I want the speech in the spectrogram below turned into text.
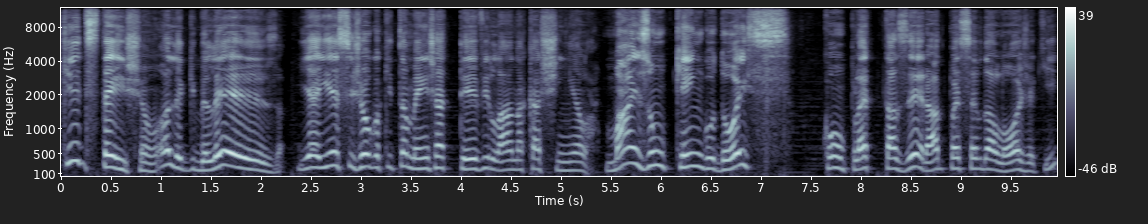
Kid Station, olha que beleza. E aí esse jogo aqui também já teve lá na caixinha lá. Mais um Kengo 2 completo, tá zerado, parece sair da loja aqui.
